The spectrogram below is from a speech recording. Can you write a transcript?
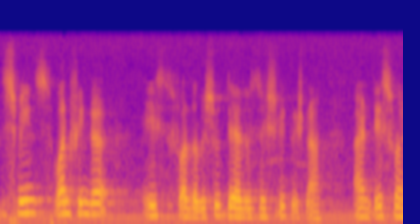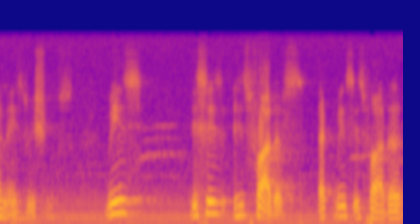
This means one finger is for the Vishuddha, is Sri Krishna, and this one is Vishnu's. Means this is his father's. That means his father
